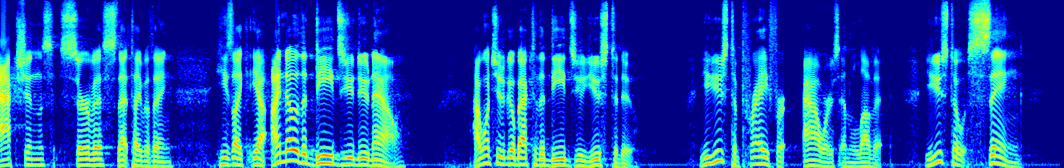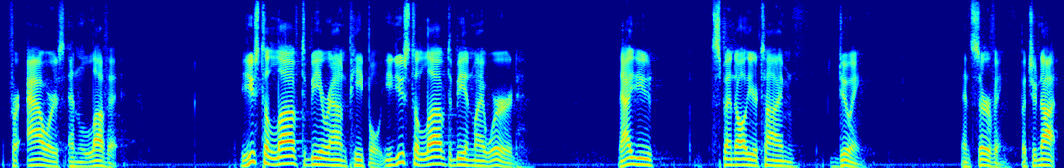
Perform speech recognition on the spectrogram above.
actions, service, that type of thing. He's like, yeah, I know the deeds you do now. I want you to go back to the deeds you used to do. You used to pray for hours and love it. You used to sing for hours and love it. You used to love to be around people. You used to love to be in my word. Now you spend all your time doing and serving, but you're not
